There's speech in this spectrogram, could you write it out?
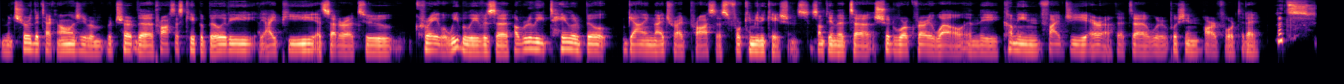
matured the technology, matured the process capability, the IP, et cetera, to create what we believe is a, a really tailor built gallium nitride process for communications, something that uh, should work very well in the coming 5G era that uh, we're pushing hard for today. Let's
